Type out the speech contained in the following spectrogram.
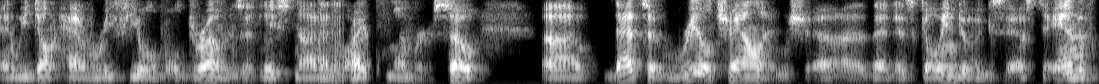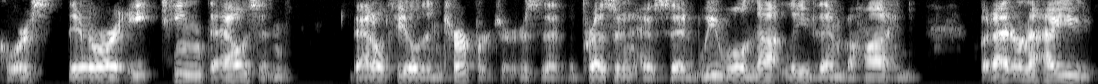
and we don't have refuelable drones, at least not in large right. numbers. So uh, that's a real challenge uh, that is going to exist. And of course, there are 18,000 battlefield interpreters that the president has said we will not leave them behind. But I don't know how you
